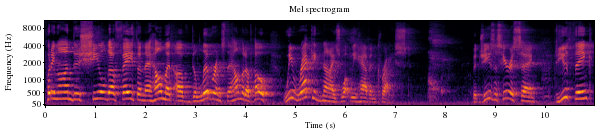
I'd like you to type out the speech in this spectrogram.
Putting on this shield of faith and the helmet of deliverance, the helmet of hope, we recognize what we have in Christ. But Jesus here is saying, Do you think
